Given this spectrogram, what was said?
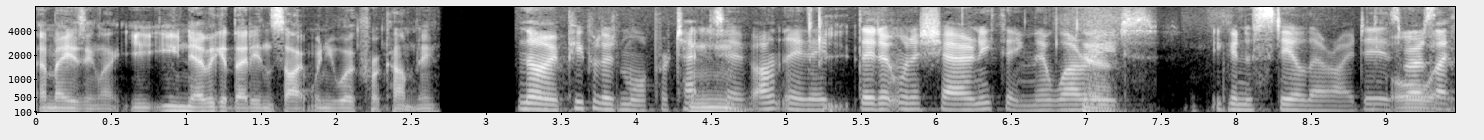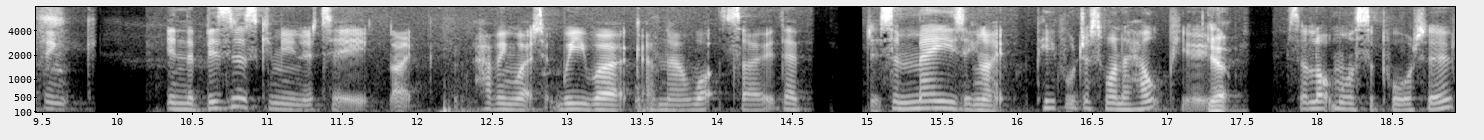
amazing. Like you, you never get that insight when you work for a company. No, people are more protective, Mm. aren't they? They they don't want to share anything. They're worried you're going to steal their ideas. Whereas I think in the business community, like having worked at WeWork and now Whatso, they're it's amazing. Like people just want to help you. yep It's a lot more supportive.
